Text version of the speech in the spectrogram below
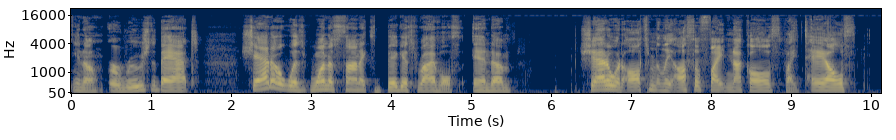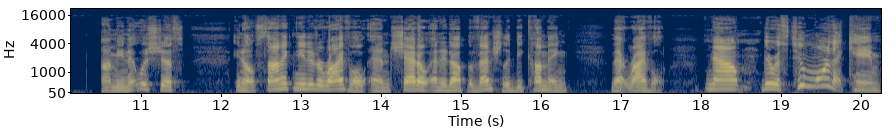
you know or Rouge the Bat. Shadow was one of Sonic's biggest rivals, and um, Shadow would ultimately also fight Knuckles, fight Tails. I mean, it was just you know, Sonic needed a rival, and Shadow ended up eventually becoming that rival. Now, there was two more that came,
